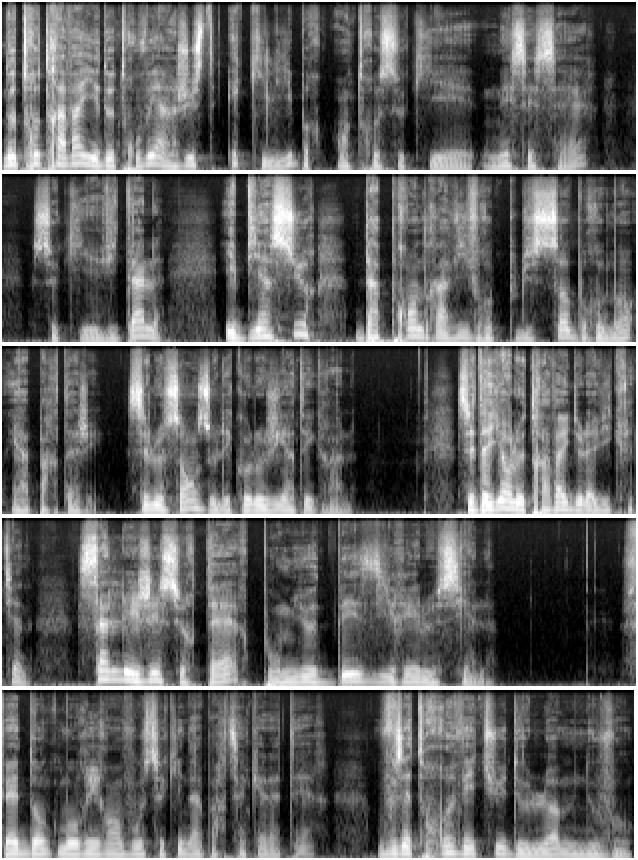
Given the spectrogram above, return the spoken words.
Notre travail est de trouver un juste équilibre entre ce qui est nécessaire, ce qui est vital, et bien sûr d'apprendre à vivre plus sobrement et à partager. C'est le sens de l'écologie intégrale. C'est d'ailleurs le travail de la vie chrétienne, s'alléger sur terre pour mieux désirer le ciel. Faites donc mourir en vous ce qui n'appartient qu'à la terre. Vous êtes revêtus de l'homme nouveau.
